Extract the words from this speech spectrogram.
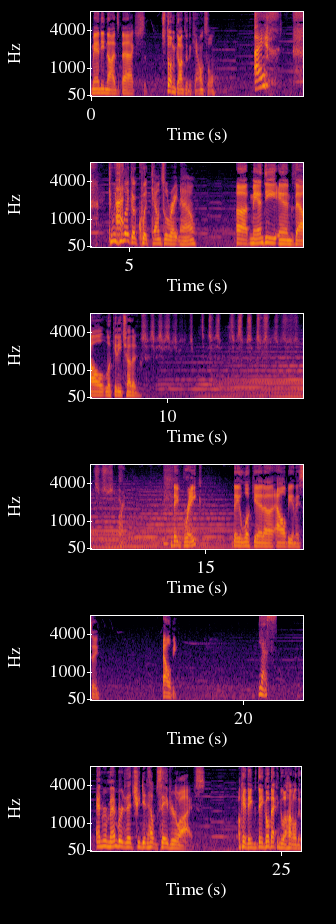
Mandy nods back. Still haven't gone through the council. I Can we do I- like a quick council right now? Uh, Mandy and Val look at each other. All right. They break. They look at uh, Albie and they say, Albie, yes. And remember that she did help save your lives. Okay, they, they go back into a huddle. They,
